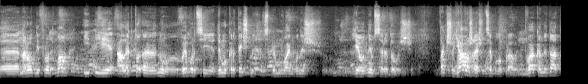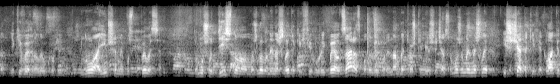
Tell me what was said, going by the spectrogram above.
е, Народний фронт мав, і, і але хто е, ну, виборці демократичних спрямувань, вони ж є одним середовищем. Так що я вважаю, що це було правильно. Два кандидата, які виграли округи. Ну а іншими поступилися. Тому що дійсно, можливо, не знайшли таких фігур. Якби от зараз були вибори, нам би трошки більше часу. Може, ми знайшли іще таких, як Лапін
